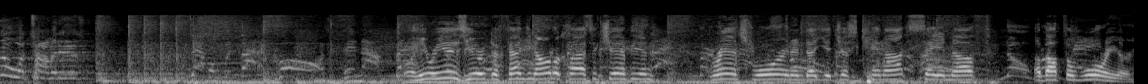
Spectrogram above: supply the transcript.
know what time it is. Well, here he is, your defending Arnold Classic champion, Branch Warren, and uh, you just cannot say enough about the warrior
